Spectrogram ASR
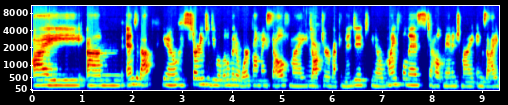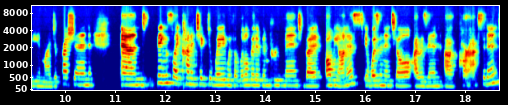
I um, ended up, you know, starting to do a little bit of work on myself. My yeah. doctor recommended, you know, mindfulness to help manage my anxiety and my depression. And things like kind of ticked away with a little bit of improvement. But I'll be honest, it wasn't until I was in a car accident.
